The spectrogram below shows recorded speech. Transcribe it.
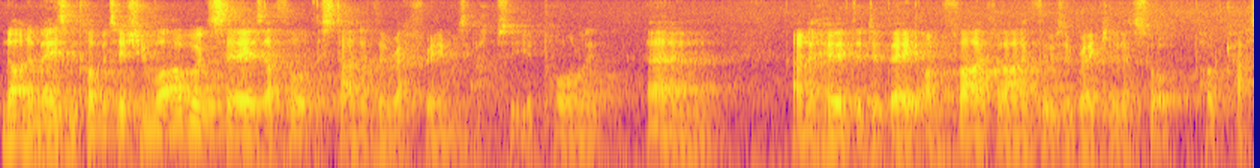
not an amazing competition. What I would say is I thought the standard of the refereeing was absolutely appalling. Um, and I heard the debate on Five Live. There was a regular sort of podcast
